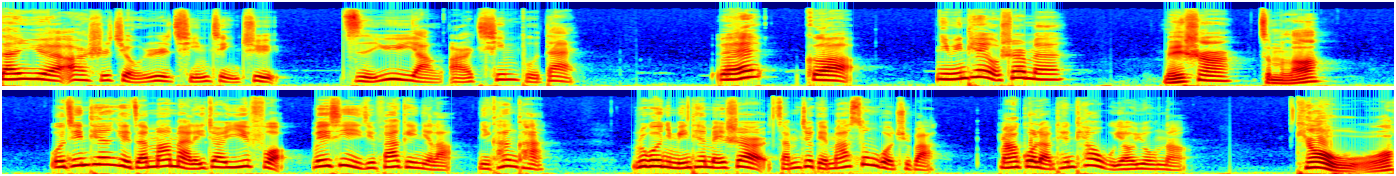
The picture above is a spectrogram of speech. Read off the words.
三月二十九日情景剧：子欲养而亲不待。喂，哥，你明天有事儿没？没事儿，怎么了？我今天给咱妈买了一件衣服，微信已经发给你了，你看看。如果你明天没事儿，咱们就给妈送过去吧。妈过两天跳舞要用呢。跳舞？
